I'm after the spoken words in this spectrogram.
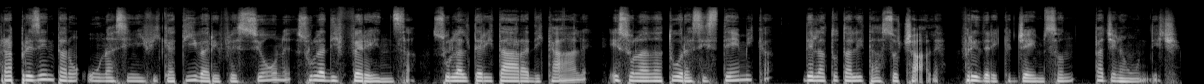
rappresentano una significativa riflessione sulla differenza, sull'alterità radicale e sulla natura sistemica della totalità sociale. Friedrich Jameson, pagina 11.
